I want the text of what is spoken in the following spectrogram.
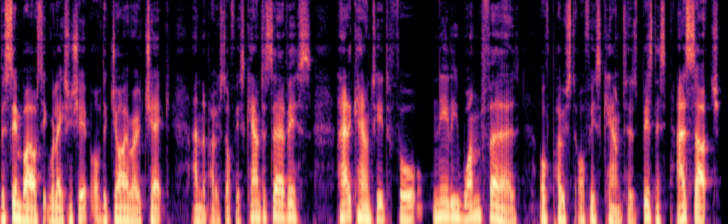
The symbiotic relationship of the giro cheque and the post office counter service had accounted for nearly one third of post office counters' business. As such,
